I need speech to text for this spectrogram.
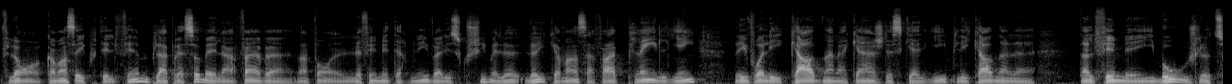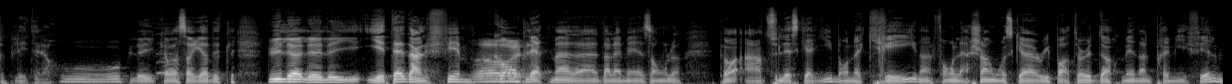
Puis là, on commence à écouter le film. Puis là, après ça, ben, l'enfant, va, dans le fond, le film est terminé, il va aller se coucher. Mais là, là, il commence à faire plein de liens. Là, il voit les cadres dans la cage d'escalier. Puis les cadres dans le, dans le film, ils bougent. Là, ça. Puis là, il était là. Oh, oh. puis là, il commence à regarder. Lui, là, là, là, il, il était dans le film Ah ouais. complètement dans, dans la maison. Là. Puis en en dessous de l'escalier, ben, on a créé, dans le fond, la chambre où est-ce que Harry Potter dormait dans le premier film.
